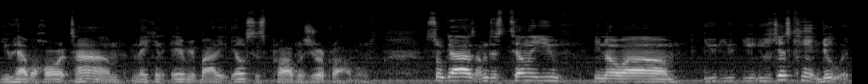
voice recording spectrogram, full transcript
you have a hard time making everybody else's problems your problems. So guys i'm just telling you you know um, you, you you just can't do it.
